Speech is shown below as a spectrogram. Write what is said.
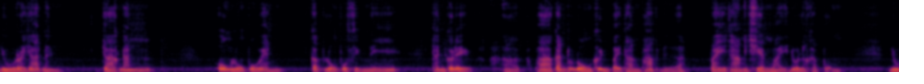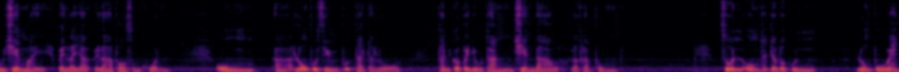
อยู่ระยะหนึ่ง จากนั้นองค์หลวงปู่แว่นกับหลวงปู่สิมนี้ ท่านก็ได้พากันทุดงขึ้นไปทางภาคเหนือ ไปทางเชียงใหม่นู่นแหละครับผม อยู่เชียงใหม่เป็นระยะเวลาพอสมควร องค์หลวงปู่สิมพุทธาจโรท่านก็ไปอยู่ทางเชียงดาวแล้วครับผม ส่วนองค์ท่านเจ้าประคุณหลวงปู่แว่น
